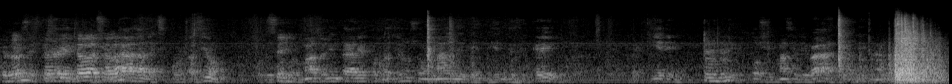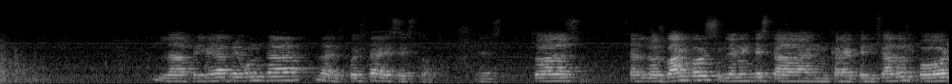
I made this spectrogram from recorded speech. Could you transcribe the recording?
Perdón, están Empresas orientadas a la... orientadas a la exportación. Sí. cuanto más orientadas a la exportación son más dependientes del crédito. requieren dosis más elevadas. La primera pregunta, la respuesta es esto. Es todas las- o sea, los bancos simplemente están caracterizados por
